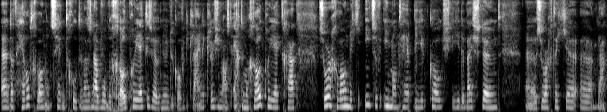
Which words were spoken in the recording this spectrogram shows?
Uh, dat helpt gewoon ontzettend goed. En als het nou bijvoorbeeld een groot project is. We hebben het nu natuurlijk over die kleine klusjes. Maar als het echt om een groot project gaat. Zorg gewoon dat je iets of iemand hebt die je coacht. Die je erbij steunt. Uh, zorg dat je, uh, ja,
